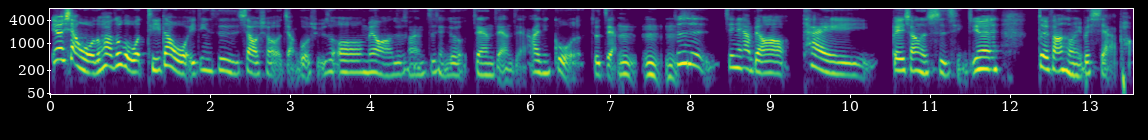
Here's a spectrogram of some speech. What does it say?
因为像我的话，如果我提到我一定是笑笑的讲过去，就说哦没有啊，就是反正之前就这样这样这样，啊已经过了，就这样。嗯嗯嗯，就是尽量不要太悲伤的事情，因为。对方很容易被吓跑，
